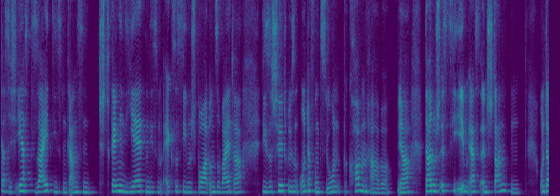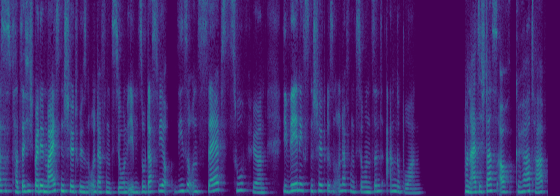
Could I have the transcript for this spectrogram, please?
dass ich erst seit diesen ganzen strengen Diäten, diesem exzessiven Sport und so weiter, diese Schilddrüsenunterfunktion bekommen habe. Ja, dadurch ist sie eben erst entstanden. Und das ist tatsächlich bei den meisten Schilddrüsenunterfunktionen eben so, dass wir diese uns selbst zuführen. Die wenigsten Schilddrüsenunterfunktionen sind angeboren. Und als ich das auch gehört habe,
